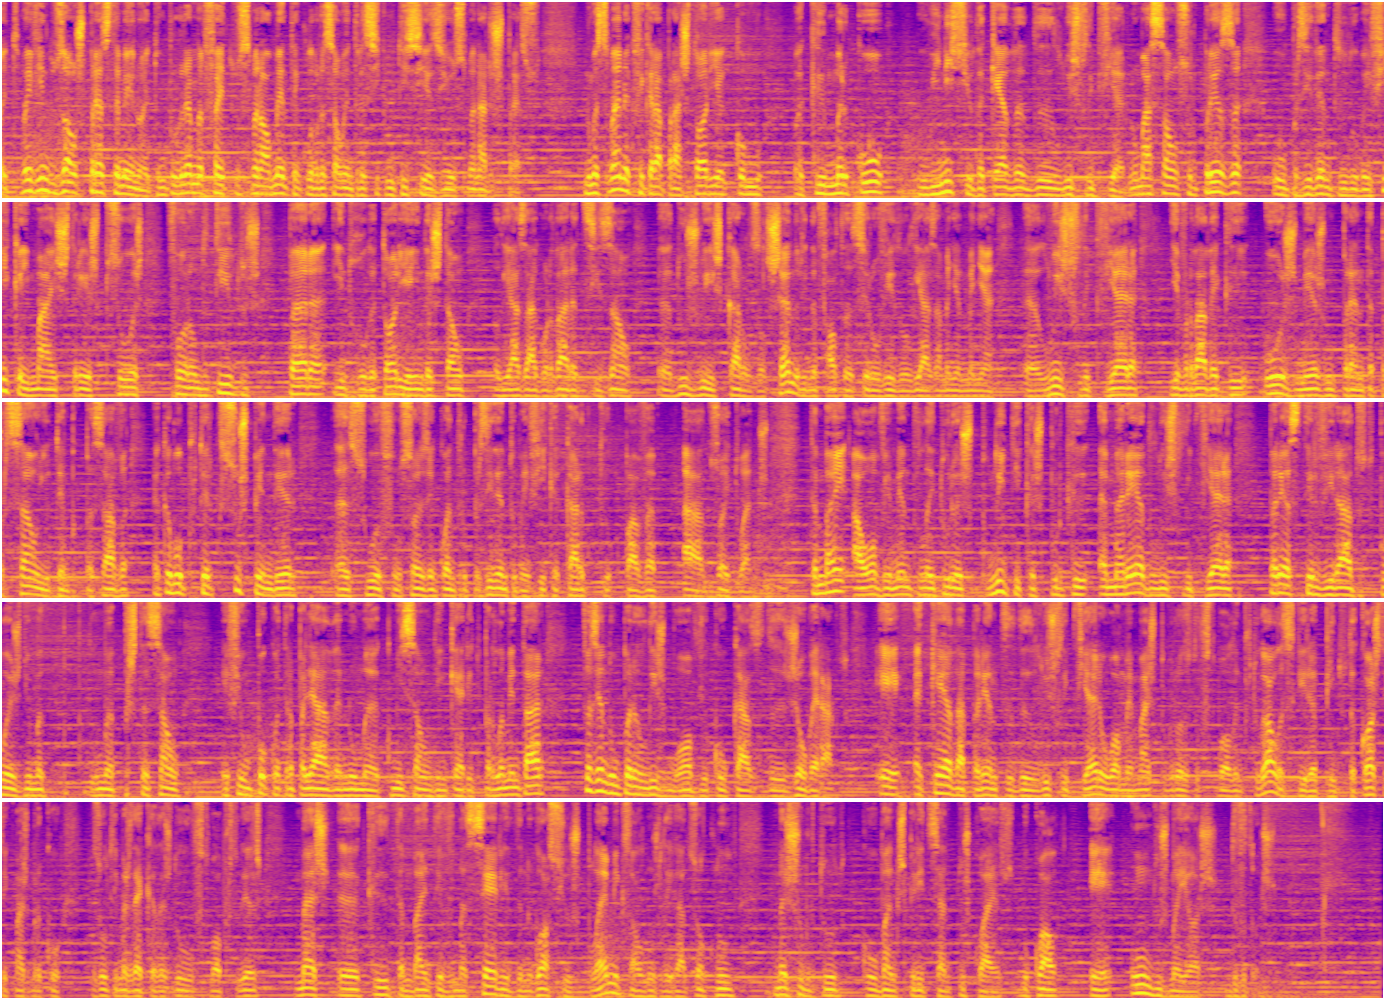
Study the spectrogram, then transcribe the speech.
noite, bem-vindos ao Expresso da Meia-Noite, um programa feito semanalmente em colaboração entre a SIC Notícias e o Semanário Expresso. Numa semana que ficará para a história como a que marcou o início da queda de Luís Filipe Vieira. Numa ação surpresa, o presidente do Benfica e mais três pessoas foram detidos para interrogatório e ainda estão, aliás, a aguardar a decisão uh, do juiz Carlos Alexandre. Ainda falta ser ouvido, aliás, amanhã de manhã, uh, Luís Filipe Vieira. E a verdade é que hoje mesmo, perante a pressão e o tempo que passava, acabou por ter que suspender as suas funções enquanto presidente do Benfica, cargo que ocupava há 18 anos. Também há, obviamente, leituras políticas, porque a maré de Luís Filipe Vieira parece ter virado depois de uma, de uma prestação enfim, um pouco atrapalhada numa comissão de inquérito parlamentar, fazendo um paralelismo óbvio com o caso de João Berardo. É a queda aparente de Luís Filipe Vieira, o homem mais poderoso do futebol em Portugal, a seguir a Pinto da Costa e que mais marcou as últimas décadas do futebol português, mas eh, que também teve uma série de negócios polémicos, alguns ligados ao clube, mas sobretudo com o Banco Espírito Santo, dos quais, do qual é um dos maiores devedores.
